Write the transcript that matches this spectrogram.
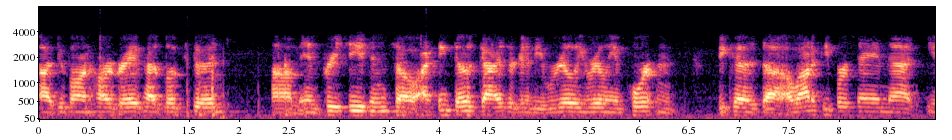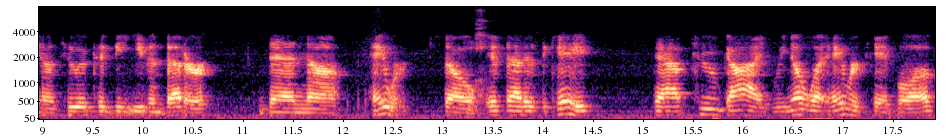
Uh, Javon Hargrave has looked good um, in preseason, so I think those guys are going to be really, really important because uh, a lot of people are saying that you know Tuitt could be even better than uh, Heyward. So if that is the case, to have two guys, we know what Heyward's capable of.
